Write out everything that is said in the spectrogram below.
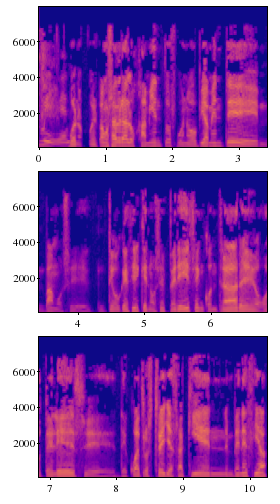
Muy bien. Bueno, pues vamos a ver alojamientos, bueno, obviamente, vamos, eh, tengo que decir que no os esperéis encontrar eh, hoteles eh, de cuatro estrellas aquí en Venecia,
